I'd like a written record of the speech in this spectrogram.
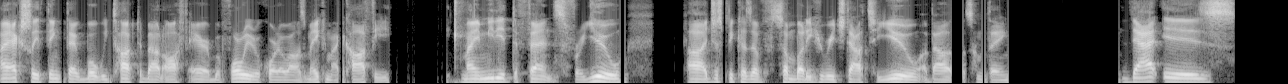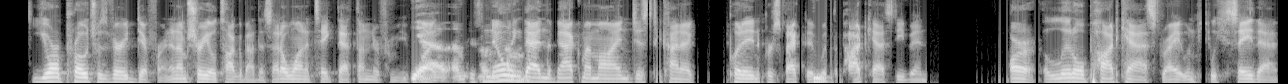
I actually think that what we talked about off air before we recorded while I was making my coffee, my immediate defense for you uh, just because of somebody who reached out to you about something. That is your approach was very different, and I'm sure you'll talk about this. I don't want to take that thunder from you. Yeah, I'm, just I'm, knowing I'm, that in the back of my mind, just to kind of put it in perspective with the podcast, even our little podcast, right? When people say that,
